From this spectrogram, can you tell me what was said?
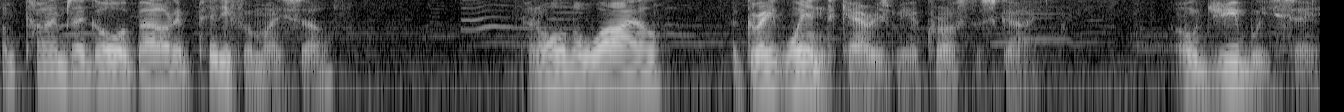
Sometimes I go about in pity for myself. And all the while, a great wind carries me across the sky. Ojibwe say.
